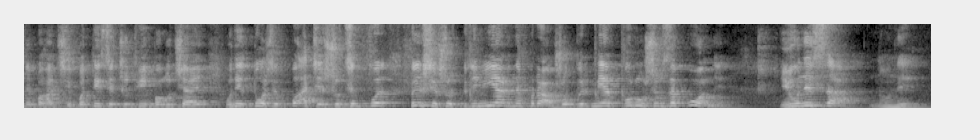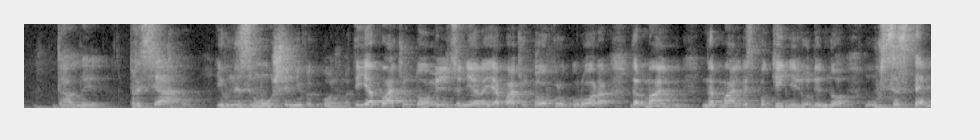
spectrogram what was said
не багатші, по тисячу дві получають. Вони теж бачать, що цим пише, що прем'єр не прав, що прем'єр порушив закони. І вони за. Ну вони дали присягу. І вони змушені виконувати. Я бачу того міліціонера, я бачу того прокурора, нормальні, нормальні, спокійні люди, але система,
